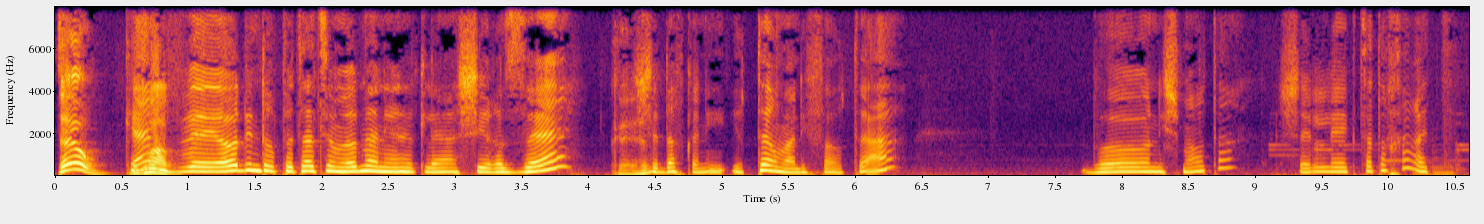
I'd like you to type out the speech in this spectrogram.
זהו, כן. ועוד אינטרפרטציה מאוד מעניינת לשיר הזה, כן. שדווקא אני יותר מעדיפה אותה. בואו נשמע אותה, של אה, קצת אחרת.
